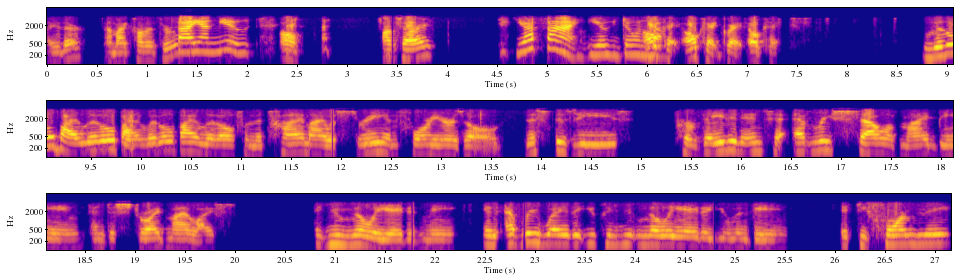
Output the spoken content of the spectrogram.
Are you there? Am I coming through? Try unmute. Oh, I'm sorry. You're fine. You're doing well. Okay, okay, great, okay. Little by little by little by little, from the time I was three and four years old, this disease pervaded into every cell of my being and destroyed my life. It humiliated me in every way that you can humiliate a human being. It deformed me,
